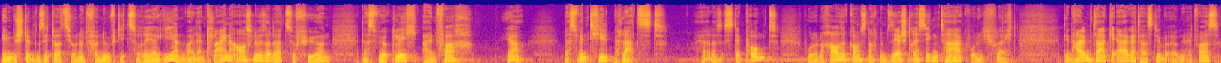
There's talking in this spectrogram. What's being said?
in bestimmten Situationen vernünftig zu reagieren, weil dann kleine Auslöser dazu führen, dass wirklich einfach, ja, das Ventil platzt. Ja, das ist der Punkt, wo du nach Hause kommst nach einem sehr stressigen Tag, wo du dich vielleicht den halben Tag geärgert hast über irgendetwas,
